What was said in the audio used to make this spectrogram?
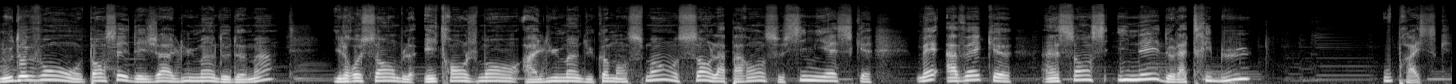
Nous devons penser déjà l'humain de demain. Il ressemble étrangement à l'humain du commencement, sans l'apparence simiesque, mais avec un sens inné de la tribu, ou presque.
